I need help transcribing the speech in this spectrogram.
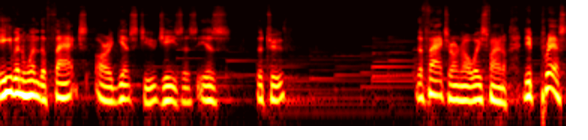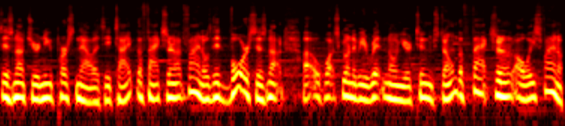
Even when the facts are against you, Jesus is the truth. The facts aren't always final. Depressed is not your new personality type. The facts are not final. Divorce is not uh, what's going to be written on your tombstone. The facts are not always final.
